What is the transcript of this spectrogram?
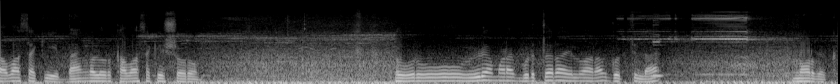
ಕವಾಸಕಿ ಬ್ಯಾಂಗಳೂರು ಕವಾಸಕಿ ಶೋರೂಮ್ ಅವರು ವಿಡಿಯೋ ಮಾಡೋಕ್ಕೆ ಬಿಡ್ತಾರಾ ಇಲ್ವಾ ಅನ್ನೋದು ಗೊತ್ತಿಲ್ಲ. ನೋಡಬೇಕು.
